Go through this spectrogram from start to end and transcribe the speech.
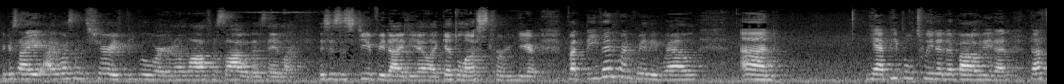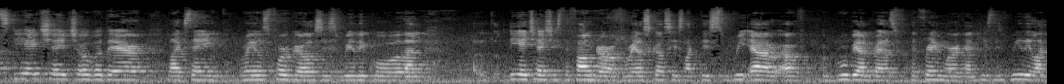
because I, I wasn't sure if people were going to laugh us out and say, like, this is a stupid idea, like, get lost from here. But the event went really well, and yeah, people tweeted about it, and that's DHH over there, like saying Rails for Girls is really cool, and DHH is the founder of Rails Girls. He's like this re, uh, of Ruby on Rails, the framework, and he's this really like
